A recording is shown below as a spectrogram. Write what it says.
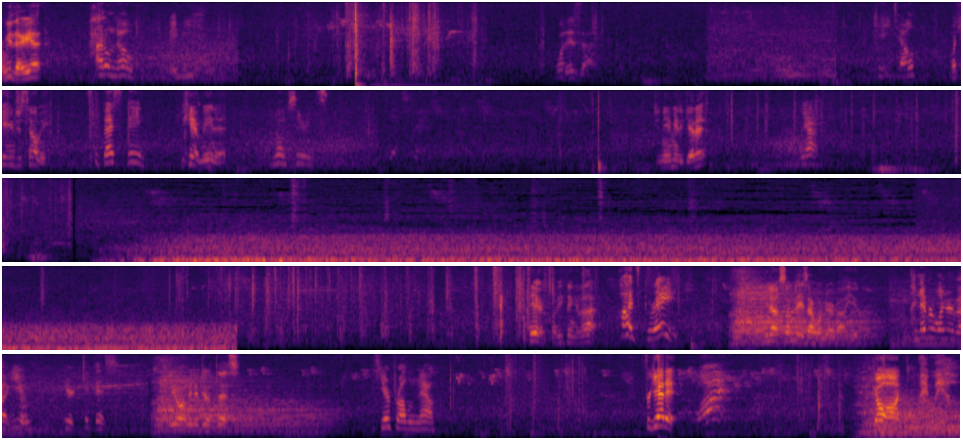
Are we there yet? I don't know. Maybe. What is that? Can't you tell? Why can't you just tell me? It's the best thing. You can't mean it. No, I'm serious. Do you need me to get it? Yeah. Here, what do you think of that? Oh, it's great. You know, some days I wonder about you. I never wonder about you. Here, take this. What do you want me to do with this? It's your problem now. Forget it! What? Go on. I will.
